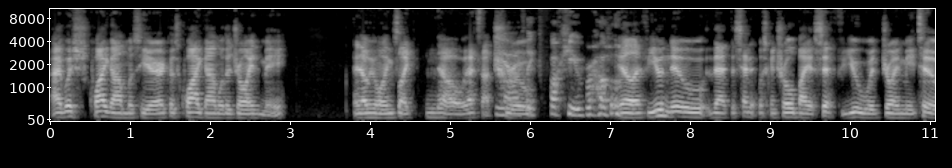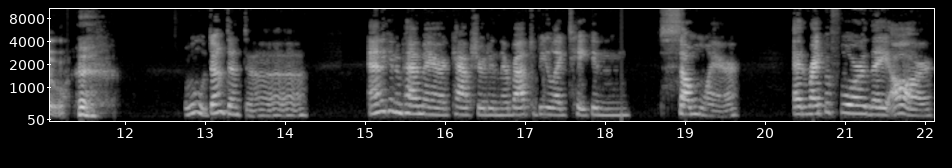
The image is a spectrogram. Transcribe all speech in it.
I wish Qui-Gon was here because Qui-Gon would have joined me. And Obi-Wan's like, no, that's not Yeah, true. it's like fuck you, bro. You know, if you knew that the Senate was controlled by a Sith, you would join me too. Ooh, dun dun dun. Anakin and Padme are captured and they're about to be like taken somewhere. And right before they are,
